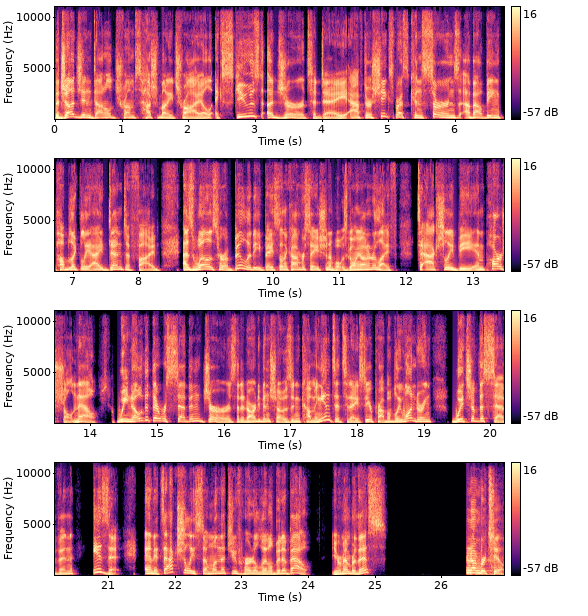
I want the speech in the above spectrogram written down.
The judge in Donald Trump's hush money trial excused a juror today after she expressed concerns about being publicly identified, as well as her ability, based on the conversation of what was going on in her life, to actually be impartial. Now, we know that there were seven jurors that had already been chosen coming into today, so you're probably wondering which of the seven is it? And it's actually someone that you've heard a little bit about. You remember this? Number two.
